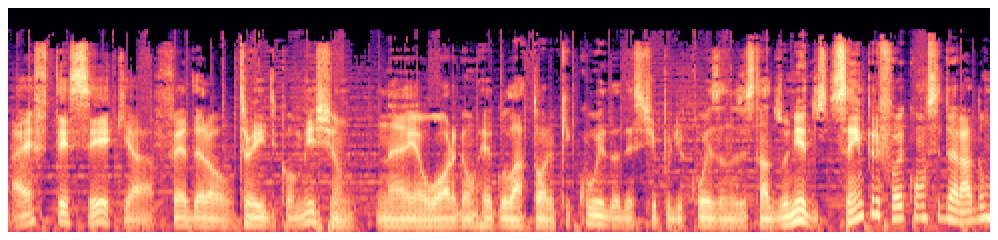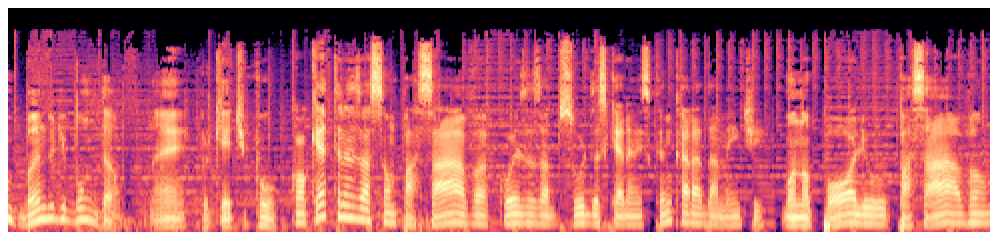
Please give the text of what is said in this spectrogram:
a FTC, que é a Federal Trade Commission, né, é o órgão regulatório que cuida desse tipo de coisa nos Estados Unidos, sempre foi considerado um bando de bundão. Né? Porque, tipo, qualquer transação passava, coisas absurdas que eram escancaradamente monopólio passavam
